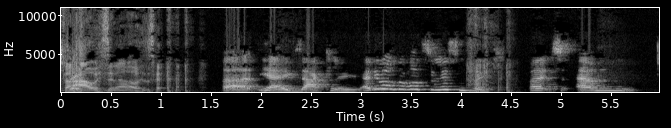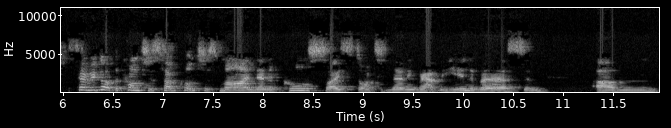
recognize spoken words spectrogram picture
for hours and hours. But yeah, exactly. Anyone that wants to listen to it. but um, so we got the conscious, subconscious mind. And of course, I started learning about the universe and um,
